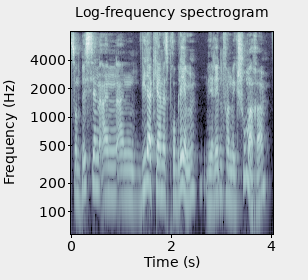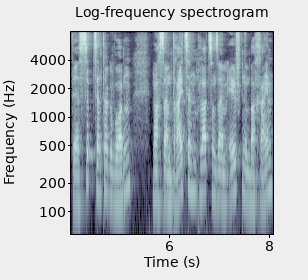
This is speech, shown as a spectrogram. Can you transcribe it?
so ein bisschen ein, ein wiederkehrendes Problem. Wir reden von Mick Schumacher, der ist 17. geworden, nach seinem 13. Platz und seinem 11. in Bahrain.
